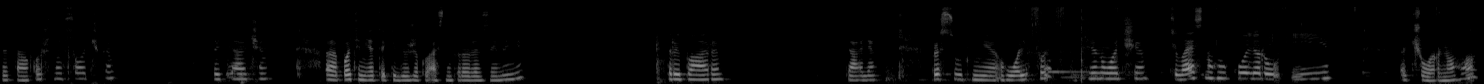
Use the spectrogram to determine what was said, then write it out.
Це також носочки дитячі. Е, Потім є такі дуже класні прорезинені. Три пари. Далі. Присутні гольфи жіночі, тілесного кольору і чорного.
